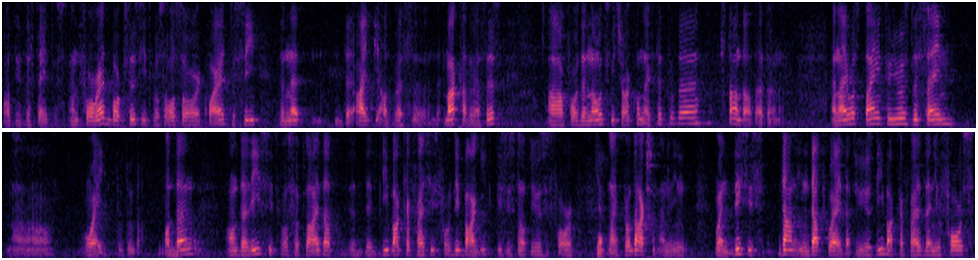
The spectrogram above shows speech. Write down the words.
what is the status. And for red boxes, it was also required to see the net, the IP address, uh, the MAC addresses uh, for the nodes which are connected to the standard Ethernet. And I was planning to use the same uh, way to do that. But then on the list, it was replied that the, the debugfs is for debugging. This is not used for Yeah. like production. And in, when this is done in that way, that you use debugfs, then you force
